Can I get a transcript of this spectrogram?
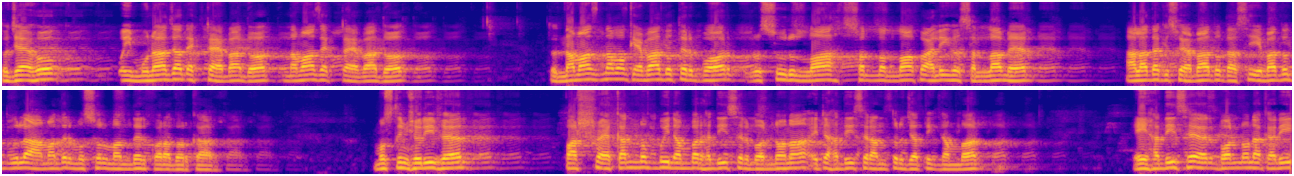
তো যাই হোক, ওই মুনাজাত একটা এবাদত, নামাজ একটা এবাদত। তো নামাজ নামক এবাদতের পর রসুল্লাহ সাল্লাহ আলী সাল্লামের আলাদা কিছু এবাদত আছে। এবাদতগুলা আমাদের মুসলমানদের করা দরকার। মুসলিম শরীফের পাঁচশো একানব্বই নাম্বার হাদিসের বর্ণনা, এটা হাদিসের আন্তর্জাতিক নাম্বার। এই হাদিসের বর্ণনাকারী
